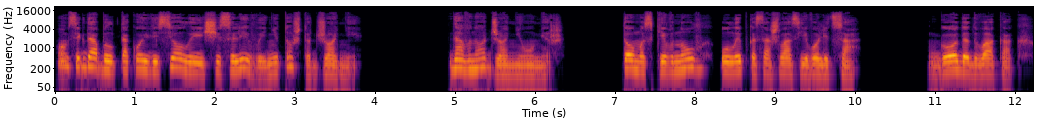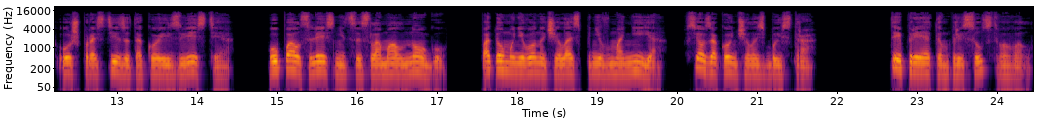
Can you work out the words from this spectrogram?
Он всегда был такой веселый и счастливый, не то что Джонни. Давно Джонни умер. Томас кивнул, улыбка сошла с его лица. Года два как. Уж прости за такое известие. Упал с лестницы, сломал ногу. Потом у него началась пневмония. Все закончилось быстро. Ты при этом присутствовал?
